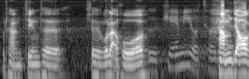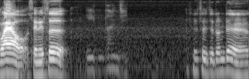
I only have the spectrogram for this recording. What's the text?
กูถามจริงเธอเชื่อกูละโหทำจะออกแล้วเซนเซอร์เธอจะโดนแดก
